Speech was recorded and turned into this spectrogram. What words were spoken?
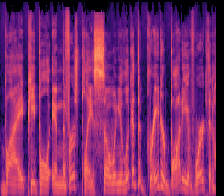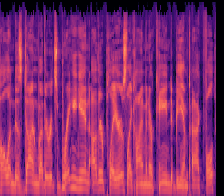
by people in the first place. So when you look at the greater body of work that Holland has done, whether it's bringing in other players like Hyman or Kane to be impactful,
